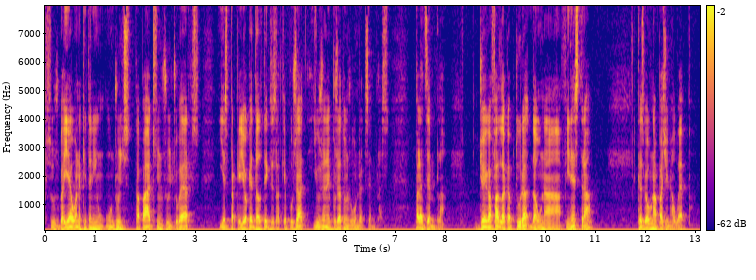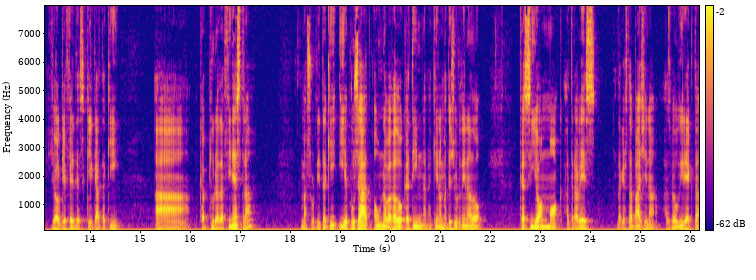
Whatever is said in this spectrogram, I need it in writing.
si us veieu, aquí teniu uns ulls tapats i uns ulls oberts, i és perquè jo aquest del text és el que he posat i us n'he posat uns bons exemples. Per exemple, jo he agafat la captura d'una finestra que es veu una pàgina web. Jo el que he fet és clicat aquí a captura de finestra, m'ha sortit aquí i he posat a un navegador que tinc aquí en el mateix ordinador que si jo em moc a través d'aquesta pàgina es veu directe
